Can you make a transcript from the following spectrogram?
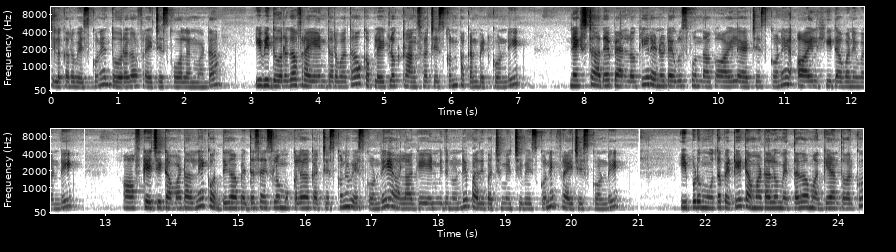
జీలకర్ర వేసుకొని దూరగా ఫ్రై చేసుకోవాలన్నమాట. ఇవి దూరగా ఫ్రై అయిన తర్వాత ఒక ప్లేట్లోకి ట్రాన్స్ఫర్ చేసుకొని పక్కన పెట్టుకోండి. నెక్స్ట్ అదే ప్యాన్లోకి రెండు టేబుల్ స్పూన్ దాకా ఆయిల్ యాడ్ చేసుకొని ఆయిల్ హీట్ అవ్వనివ్వండి. హాఫ్ కేజీ టమాటాలని కొద్దిగా పెద్ద సైజులో ముక్కలుగా కట్ చేసుకొని వేసుకోండి. అలాగే ఎనిమిది నుండి పది పచ్చిమిర్చి వేసుకొని ఫ్రై చేసుకోండి. ఇప్పుడు మూత పెట్టి టమాటాలు మెత్తగా మగ్గేంత వరకు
